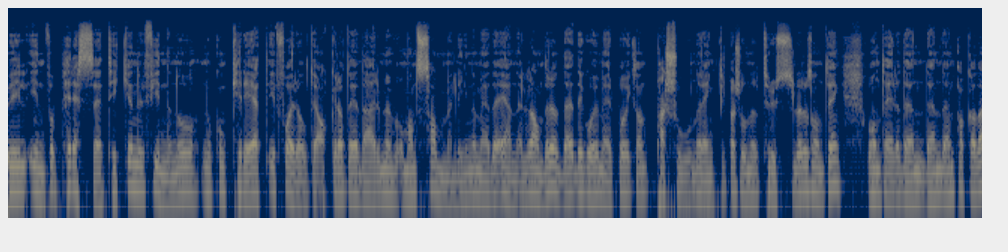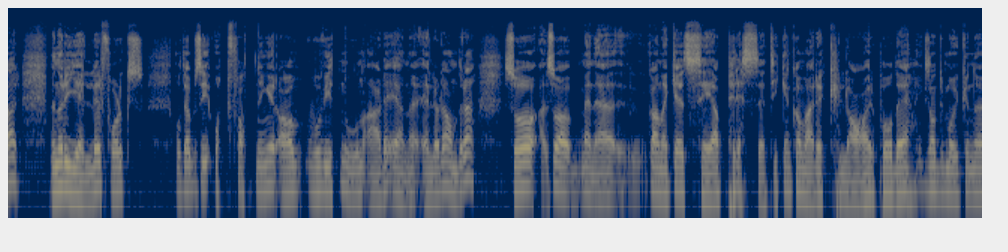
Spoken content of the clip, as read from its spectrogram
vil innenfor presseetikken finne noe, noe konkret i forhold til akkurat det der med om man sammenligner med det ene eller det andre. Det, det går jo mer på sant, personer, enkeltpersoner, og trusler og sånne ting. Å håndtere den, den, den pakka der. Men når det gjelder folks holdt jeg på å si, oppfatninger av hvorvidt noen er det ene eller det andre, så, så mener jeg, kan jeg ikke se at presseetikken kan være klar på det. Du må jo kunne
